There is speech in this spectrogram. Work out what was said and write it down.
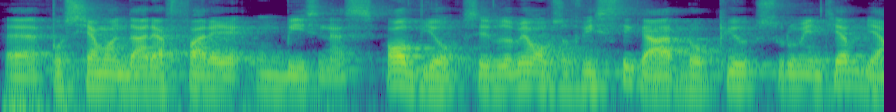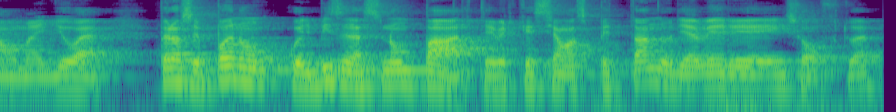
eh, possiamo andare a fare un business. Ovvio, se dobbiamo sofisticarlo, più strumenti abbiamo, meglio è. Però se poi non, quel business non parte perché stiamo aspettando di avere i software,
